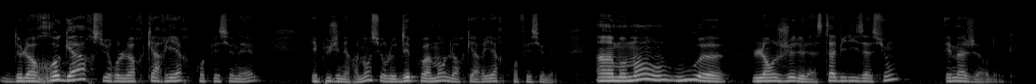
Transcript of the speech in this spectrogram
de leur regard sur leur carrière professionnelle et plus généralement sur le déploiement de leur carrière professionnelle, à un moment où, euh, l'enjeu de la stabilisation est majeur. Donc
